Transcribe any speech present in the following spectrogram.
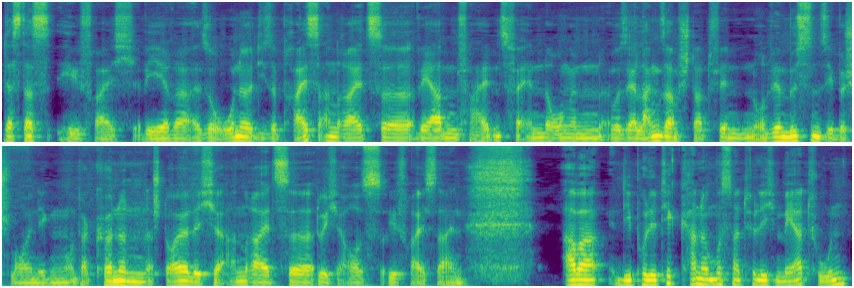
dass das hilfreich wäre. Also ohne diese Preisanreize werden Verhaltensveränderungen nur sehr langsam stattfinden und wir müssen sie beschleunigen. Und da können steuerliche Anreize durchaus hilfreich sein. Aber die Politik kann und muss natürlich mehr tun.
